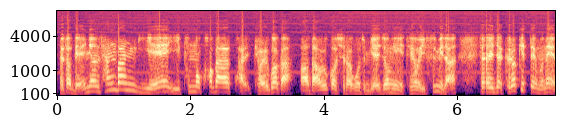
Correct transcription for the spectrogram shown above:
그래서 내년 상반기에 이 품목 허가 과- 결과가 어, 나올 것이라고 좀 예정이 되어 있습니다. 자, 이제 그렇기 때문에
